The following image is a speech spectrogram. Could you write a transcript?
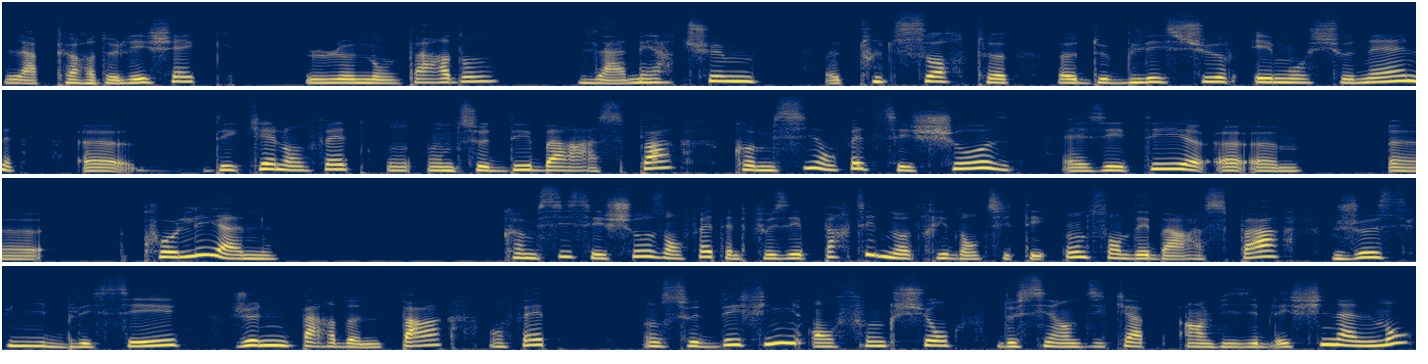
la peur de l'échec, le non-pardon, l'amertume, euh, toutes sortes de blessures émotionnelles desquelles en fait on, on, ne se débarrasse pas, comme si en fait ces choses elles étaient collées à nous. Comme si ces choses, en fait, elles faisaient partie de notre identité. On ne s'en débarrasse pas. Je suis blessé, je ne pardonne pas. En fait, on se définit en fonction de ces handicaps invisibles. Et finalement,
